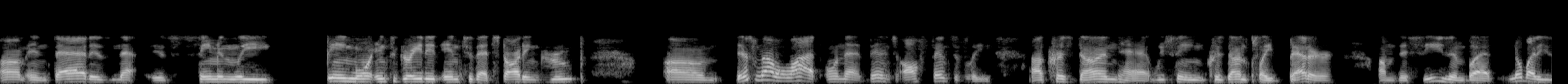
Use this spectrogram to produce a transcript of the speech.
um, and Thad is not, is seemingly being more integrated into that starting group. Um, there's not a lot on that bench offensively. Uh, Kris Dunn had we've seen Kris Dunn play better um, this season, but nobody's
